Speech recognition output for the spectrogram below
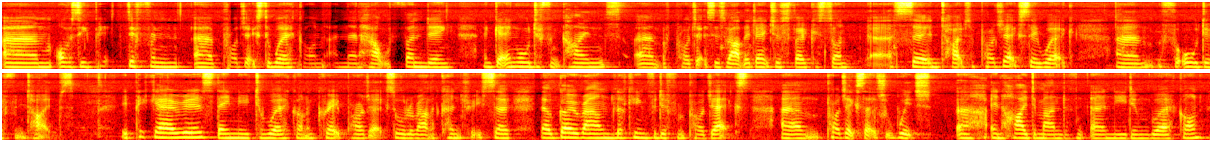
um, obviously picked different uh, projects to work on and then help with funding and getting all different kinds um, of projects as well. They don't just focus on uh, certain types of projects, they work um, for all different types. They pick areas they need to work on and create projects all around the country. So they'll go around looking for different projects, um, projects that, which are in high demand of uh, needing work on.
